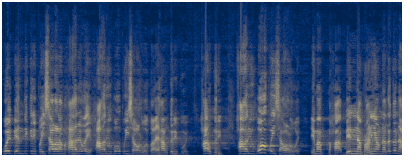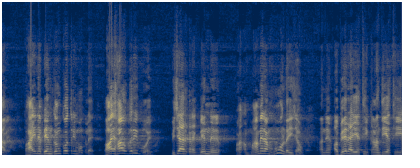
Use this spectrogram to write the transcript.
કોઈ બેન દીકરી પૈસા વાળામાં હારે હોય, હાહર્યું બહુ પૈસા વાળું હોય. ભાઈ, હાવ ગરીબ હોય. હાવ ગરીબ. હાહર્યું બહુ પૈસા વાળું હોય. એમાં બેનના ભાણિયાઓના લગ્ન આવે. ભાઈને બેન કંકોત્રી મોકલે. ભાઈ હાવ ગરીબ હોય. વિચાર કરે બેન ને મામેરામ હું લઈ જાઉં? અને અભેરાયેથી કાંધીએથી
